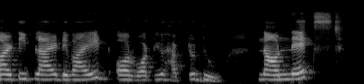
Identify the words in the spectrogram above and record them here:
multiply divide or what you have to do. Now next.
